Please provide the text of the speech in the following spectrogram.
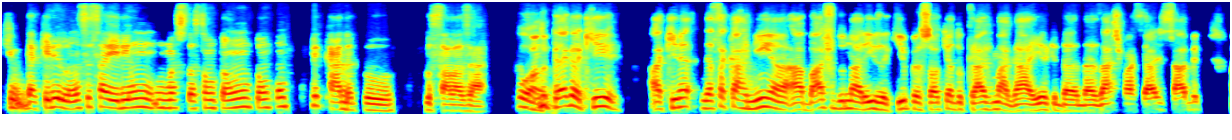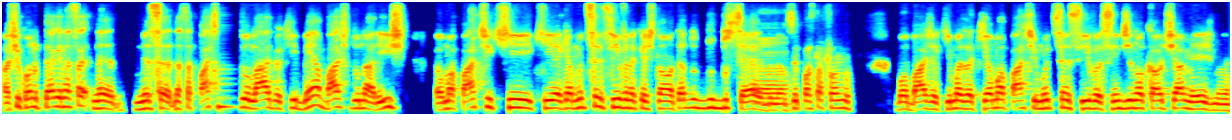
que daquele lance sairia um, uma situação tão, tão complicada pro, pro Salazar. Pô, quando pega aqui, aqui né, nessa carninha abaixo do nariz aqui, o pessoal que é do Krav Maga aí, da, das artes marciais, sabe? Acho que quando pega nessa, né, nessa, nessa parte do lábio aqui, bem abaixo do nariz, é uma parte que, que, é, que é muito sensível na questão até do, do, do cérebro, né? Ah. Não sei se posso estar falando bobagem aqui, mas aqui é uma parte muito sensível, assim, de nocautear mesmo, né?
